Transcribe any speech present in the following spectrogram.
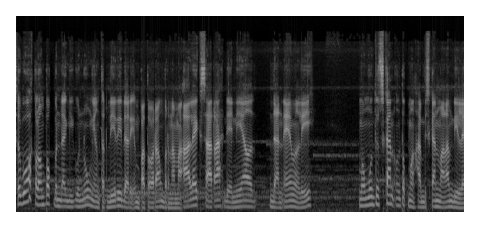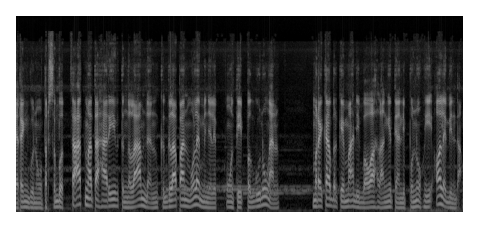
sebuah kelompok pendaki gunung yang terdiri dari empat orang bernama Alex, Sarah, Daniel, dan Emily memutuskan untuk menghabiskan malam di lereng gunung tersebut. Saat matahari tenggelam dan kegelapan mulai menyelimuti pegunungan, mereka berkemah di bawah langit yang dipenuhi oleh bintang.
